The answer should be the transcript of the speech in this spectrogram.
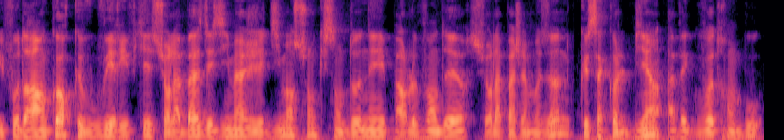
Il faudra encore que vous vérifiez sur la base des images et les dimensions qui sont données par le vendeur sur la page Amazon que ça colle bien avec votre embout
